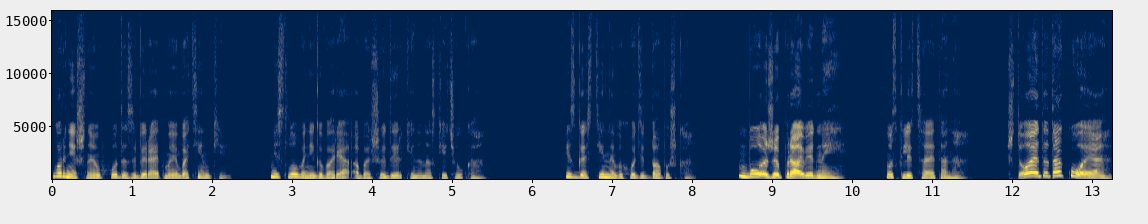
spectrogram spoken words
Горничная у входа забирает мои ботинки, ни слова не говоря о большой дырке на носке чулка. Из гостиной выходит бабушка. «Боже праведный!» — восклицает она. «Что это такое?»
